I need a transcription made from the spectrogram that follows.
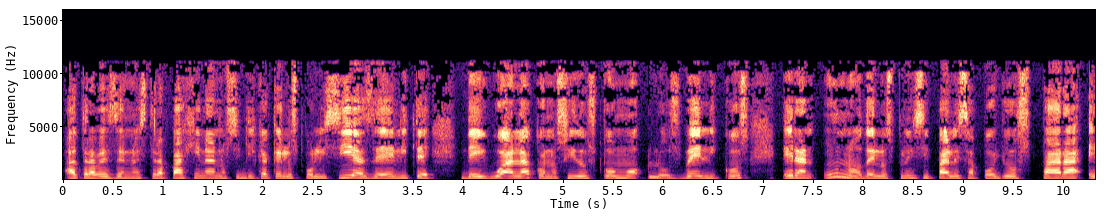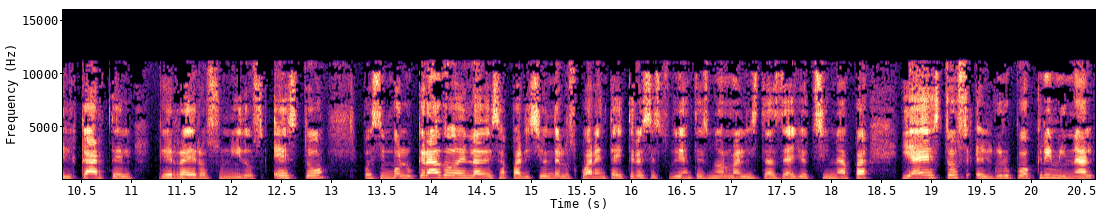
a través de nuestra página nos indica que los policías de élite de Iguala, conocidos como los bélicos eran uno de los principales apoyos para el cártel Guerreros Unidos. Esto, pues involucrado en la desaparición de los 43 estudiantes normalistas de Ayotzinapa y a estos el grupo criminal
